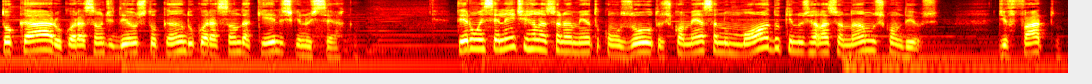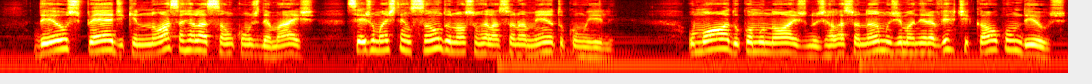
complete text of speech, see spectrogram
Tocar o coração de Deus tocando o coração daqueles que nos cercam. Ter um excelente relacionamento com os outros começa no modo que nos relacionamos com Deus. De fato, Deus pede que nossa relação com os demais seja uma extensão do nosso relacionamento com Ele. O modo como nós nos relacionamos de maneira vertical com Deus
